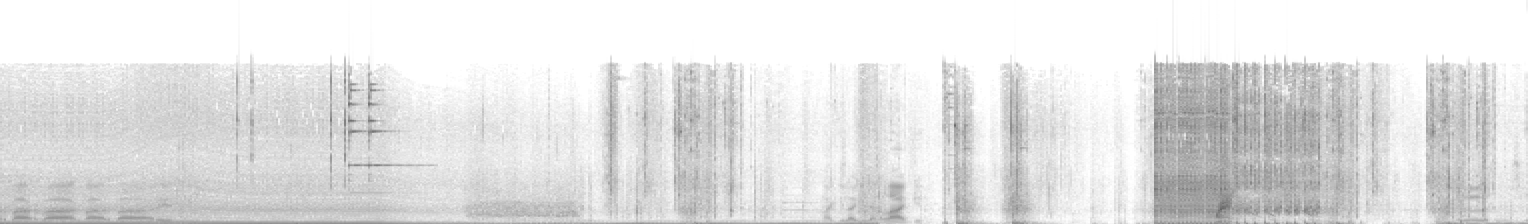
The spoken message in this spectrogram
Bar, bar, bar, bar, bar, barin. Lagi, lagi, dan lagi. Jelas musuh.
